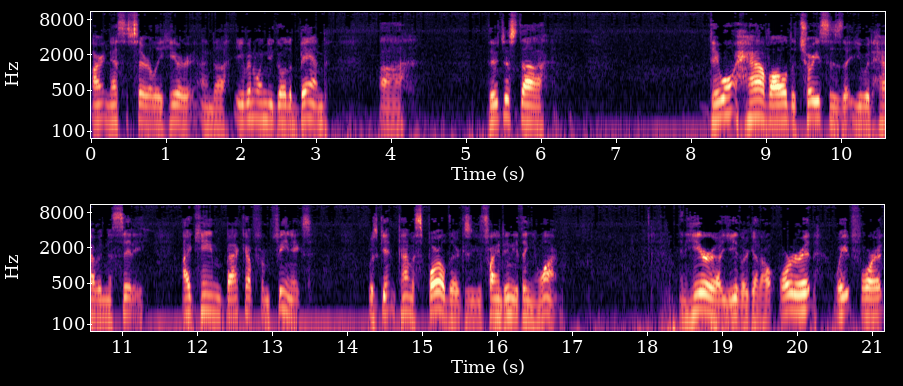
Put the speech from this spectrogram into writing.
aren't necessarily here and uh, even when you go to Bend uh, they're just uh, they won't have all the choices that you would have in the city I came back up from Phoenix was getting kind of spoiled there because you can find anything you want and here uh, you either got to order it wait for it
